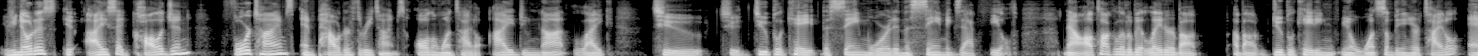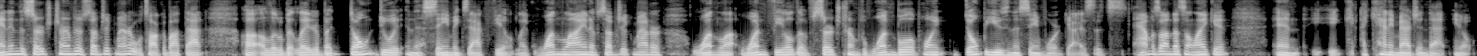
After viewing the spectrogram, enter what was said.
If you notice, I said collagen four times and powder three times, all in one title. I do not like to to duplicate the same word in the same exact field. Now, I'll talk a little bit later about about duplicating, you know, once something in your title and in the search terms or subject matter. We'll talk about that uh, a little bit later, but don't do it in the same exact field. Like one line of subject matter, one lo- one field of search terms, one bullet point. Don't be using the same word, guys. It's Amazon doesn't like it, and it, I can't imagine that you know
